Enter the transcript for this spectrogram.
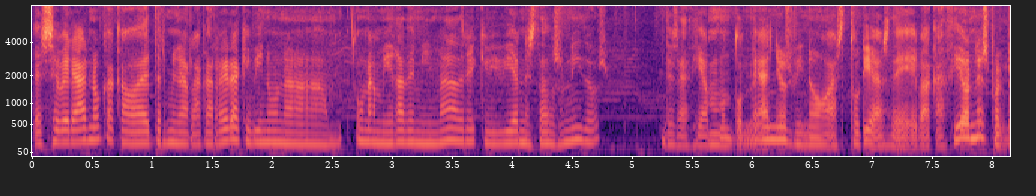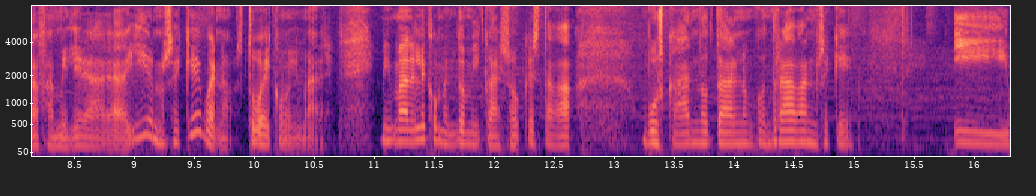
ese verano que acababa de terminar la carrera, que vino una, una amiga de mi madre que vivía en Estados Unidos desde hacía un montón de años, vino a Asturias de vacaciones porque la familia era allí o no sé qué. Bueno, estuve ahí con mi madre. Mi madre le comentó mi caso, que estaba buscando tal, no encontraba, no sé qué. Y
